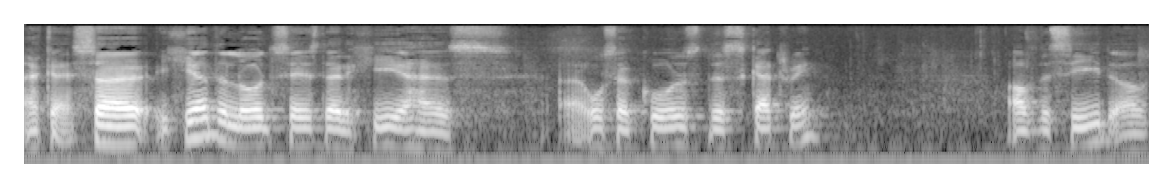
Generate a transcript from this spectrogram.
Okay, so here the Lord says that He has uh, also caused the scattering of the seed of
